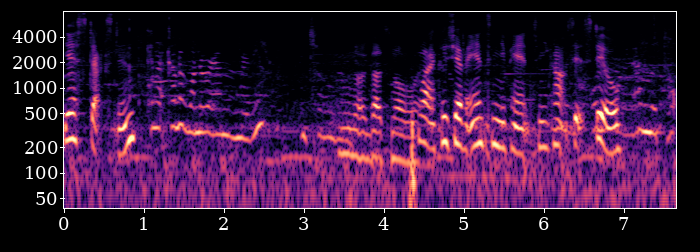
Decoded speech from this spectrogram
Yes, Daxton. can I kind of wander around the movie until No, that's not allowed. Why? Because you have ants in your pants and you can't sit still. around the top?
